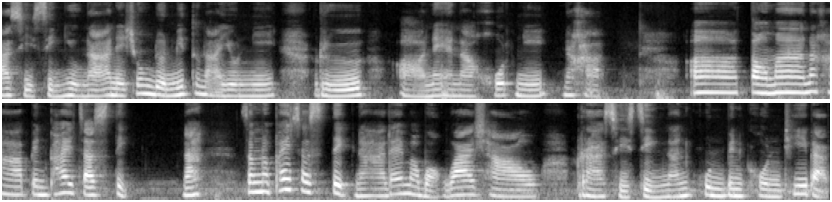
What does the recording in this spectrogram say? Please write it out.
ราศีสิงห์อยู่นะในช่วงเดือนมิถุนายนนี้ หรืออในอนาคตนี้นะคะต่อมานะคะเป็นไพ่จัสติกนะสำหรับไพ่จัสติกนะคะได้มาบอกว่าชาวราศีสิงห์นั้นคุณเป็นคนที่แบบ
